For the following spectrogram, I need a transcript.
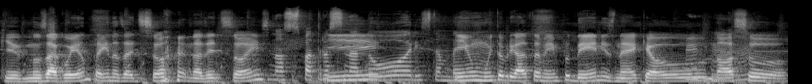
que nos aguenta aí nas, edições, nas edições. Nossos patrocinadores também. E um muito obrigado também pro Denis, né? Que é o Uhum. nosso.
